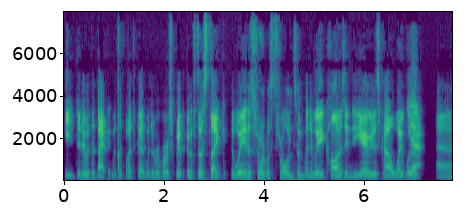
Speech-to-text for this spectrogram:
he did it with the back with the with the reverse grip. It was just like the way the sword was thrown to him and the way he caught it in the air. He just kind of went with Yeah. it. Uh,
